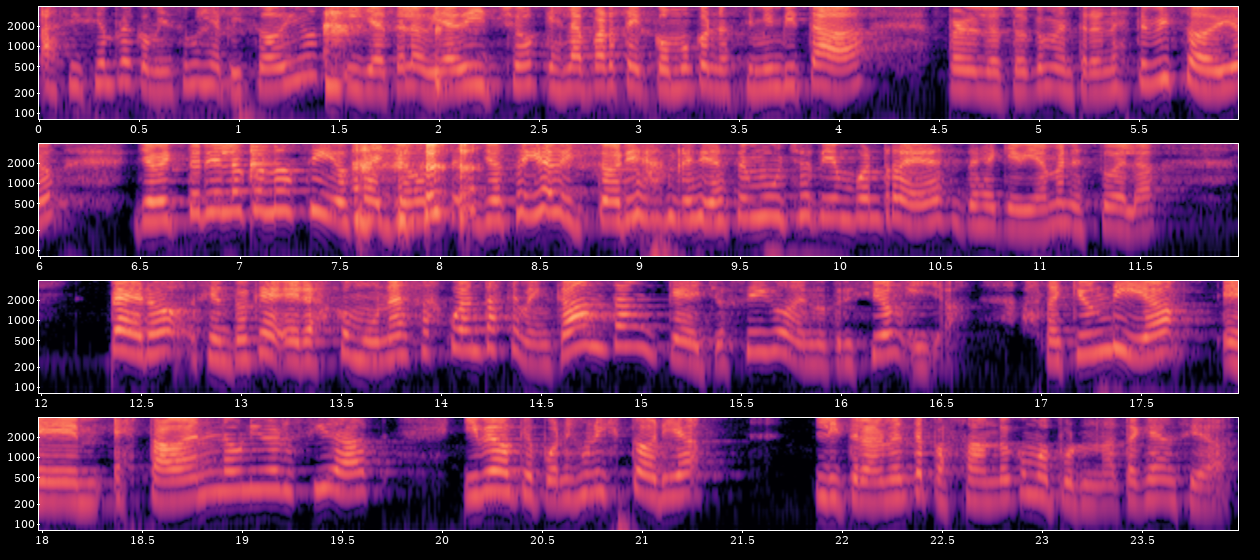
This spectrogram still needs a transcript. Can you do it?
así siempre comienzo mis episodios y ya te lo había dicho, que es la parte de cómo conocí a mi invitada, pero lo tengo que meter en este episodio. Yo a Victoria lo conocí, o sea, yo, yo seguía a Victoria desde hace mucho tiempo en redes, desde que vivía en Venezuela. Pero siento que eras como una de esas cuentas que me encantan, que yo sigo de nutrición y ya. Hasta que un día em, estaba en la universidad y veo que pones una historia literalmente pasando como por un ataque de ansiedad.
